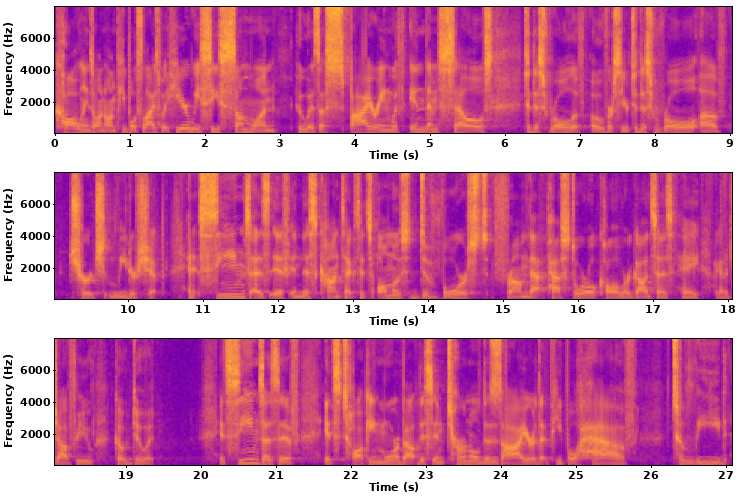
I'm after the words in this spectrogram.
callings on, on people's lives. But here we see someone who is aspiring within themselves to this role of overseer, to this role of church leadership. And it seems as if in this context, it's almost divorced from that pastoral call where God says, Hey, I got a job for you, go do it. It seems as if it's talking more about this internal desire that people have to lead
